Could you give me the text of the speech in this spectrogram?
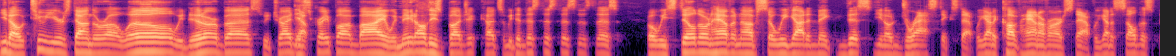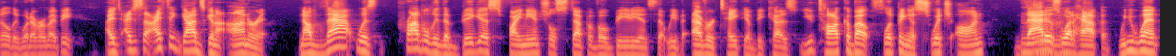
you know, two years down the road, well, we did our best. We tried to yep. scrape on by. And we made all these budget cuts. We did this, this, this, this, this, but we still don't have enough. So we got to make this, you know, drastic step. We got to cut half of our staff. We got to sell this building, whatever it might be. I, I just, I think God's going to honor it. Now that was probably the biggest financial step of obedience that we've ever taken because you talk about flipping a switch on. That mm. is what happened. We went,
